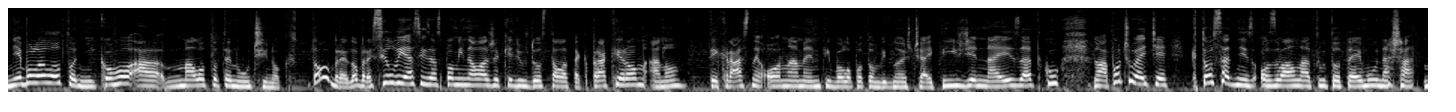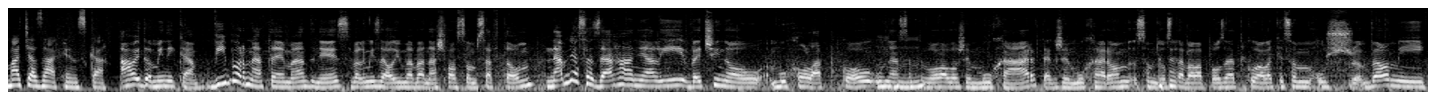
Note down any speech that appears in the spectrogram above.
Nebolelo to nikoho a malo to ten účinok. Dobre, dobre. Silvia si zaspomínala, že keď už dostala tak prakerom, áno, tie krásne ornamenty bolo potom vidno ešte aj týždeň na jej zadku. No a počúvajte, kto sa dnes ozval na túto tému? Naša Maťa Záchenská. Ahoj Dominika. Výborná téma dnes, veľmi zaujímavá, našla som sa v tom. Na mňa sa zaháňali väčšinou mucholapkou, u nás mm-hmm. sa to volalo, že muchár, takže muchárom som dostávala pozadku, ale keď som už veľmi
